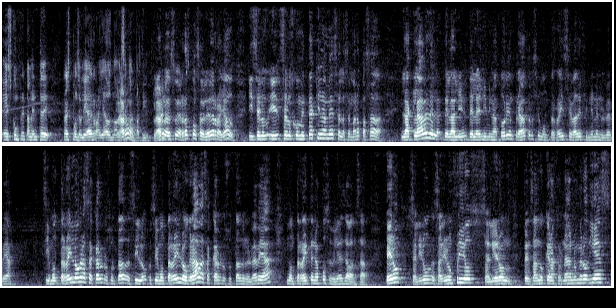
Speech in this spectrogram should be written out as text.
es completamente responsabilidad de Rayados no haber sacado el Claro, partido? claro, eso es responsabilidad de Rayados. Y se, los, y se los comenté aquí en la mesa la semana pasada. La clave de la, de la de la eliminatoria entre Atlas y Monterrey se va a definir en el BBA. Si Monterrey logra sacar el resultado, si, lo- si Monterrey lograba sacar el resultado en el BBA, Monterrey tenía posibilidades de avanzar. Pero salieron, salieron fríos, salieron pensando que era jornada número 10,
